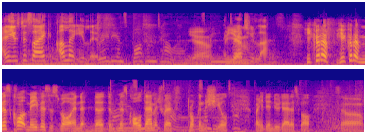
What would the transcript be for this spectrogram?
and he was just like, "I'll let you live." Radiant's bottom tower Yeah, has PM. Um, you lie. He could have he could have miscalled Mavis as well, and the the, the Mist Coil damage would have broken the shield, but he didn't do that as well. So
